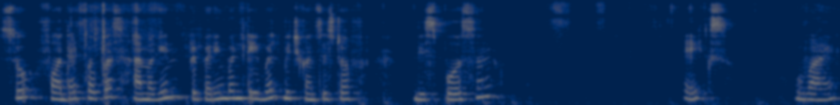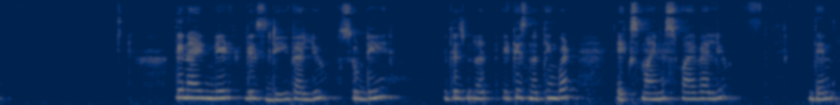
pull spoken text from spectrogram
So for that purpose i'm again preparing one table which consists of this person x y then i need this d value. So d it is not it is nothing but x minus y value. Then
